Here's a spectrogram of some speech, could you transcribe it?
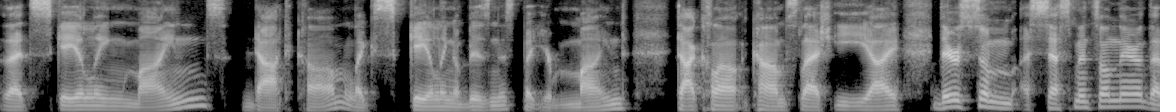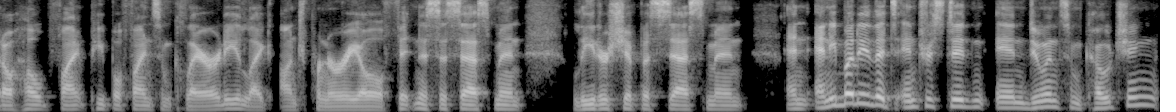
that's scalingminds.com, like scaling a business, but your mind.com slash EEI. There's some assessments on there that'll help find people find some clarity, like entrepreneurial fitness assessment, leadership assessment. And anybody that's interested in doing some coaching,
